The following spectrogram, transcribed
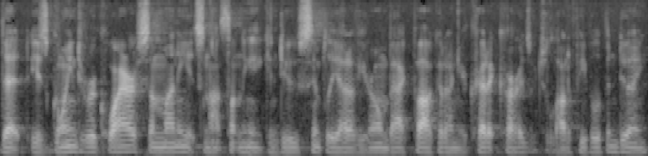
that is going to require some money, it's not something you can do simply out of your own back pocket on your credit cards, which a lot of people have been doing,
